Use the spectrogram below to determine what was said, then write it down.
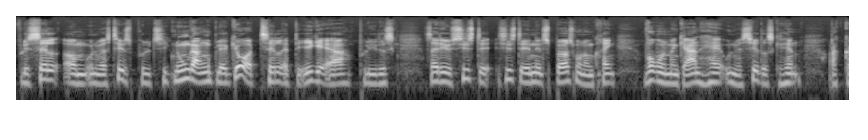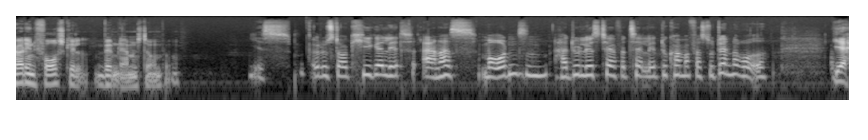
Fordi selv om universitetspolitik nogle gange bliver gjort til, at det ikke er politisk, så er det jo sidste, sidste ende et spørgsmål omkring, hvor vil man gerne have, at universitetet skal hen, og der gør det en forskel, hvem det er, man stemmer på. yes. Og du står og kigger lidt. Anders Mortensen, har du lyst til at fortælle lidt? Du kommer fra Studenterrådet. Ja,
